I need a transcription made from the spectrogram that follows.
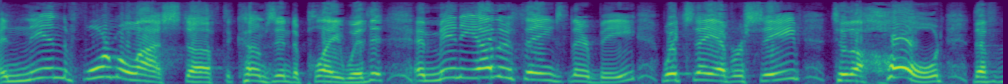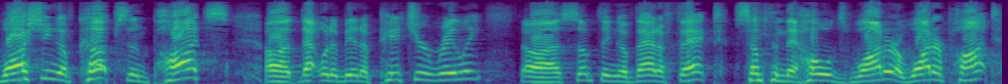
And then the formalized stuff that comes into play with it, and many other things there be, which they have received to the hold, the washing of cups and pots, uh, that would have been a pitcher really, uh, something of that effect, something that holds water, a water pot,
